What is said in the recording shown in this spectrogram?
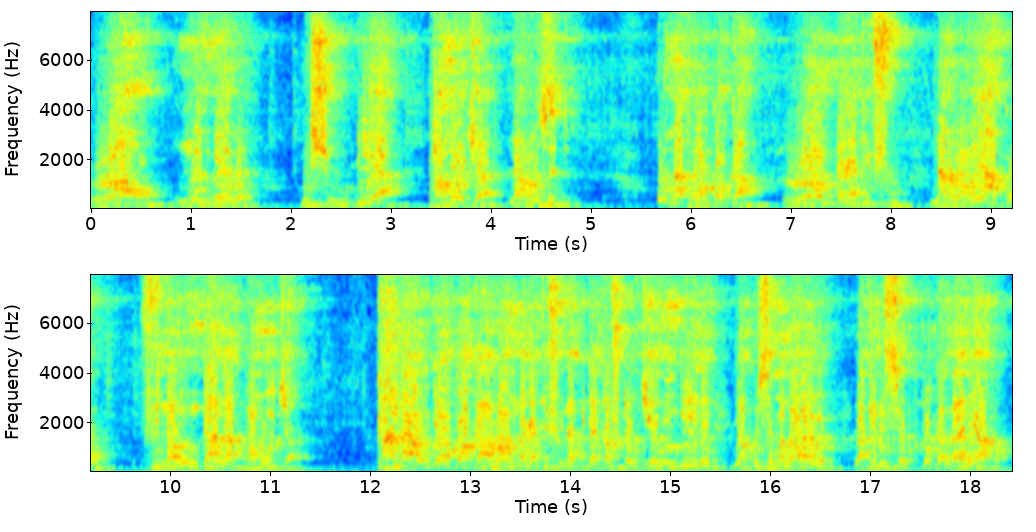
roho mwenyewe hushuhudia pamoja na roho zetu. Unapookoka roho mtakatifu na roho yako vinaungana pamoja. Kama haujaokoka roho mtakatifu inabidi atafute njia nyingine ya kusema na wewe lakini sio kutoka ndani yako.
